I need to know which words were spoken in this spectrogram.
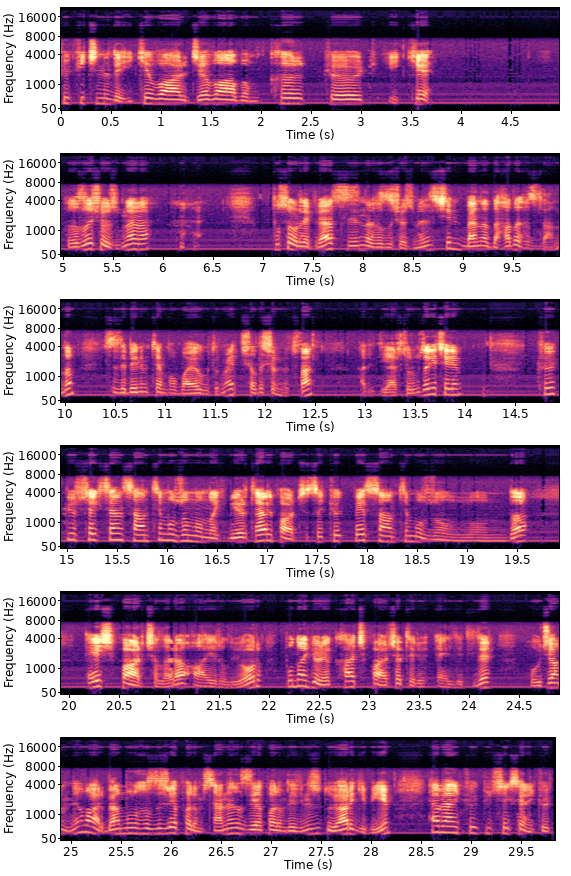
Kök içinde de 2 var. Cevabım 40 kök 2. Hızlı çözüm değil mi? Bu soruda biraz sizin de hızlı çözmeniz için ben de daha da hızlandım. Siz de benim tempomu ayak uydurmaya çalışın lütfen. Hadi diğer sorumuza geçelim. Kök 180 santim uzunluğundaki bir tel parçası kök 5 santim uzunluğunda eş parçalara ayrılıyor. Buna göre kaç parça tel elde edilir? Hocam ne var ben bunu hızlıca yaparım senden hızlı yaparım dediğinizi duyar gibiyim. Hemen kök 180'i kök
